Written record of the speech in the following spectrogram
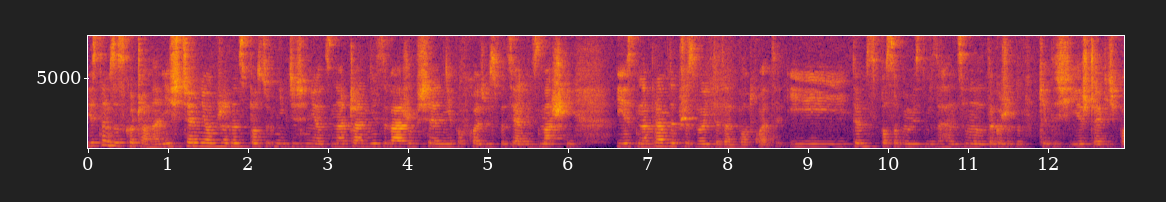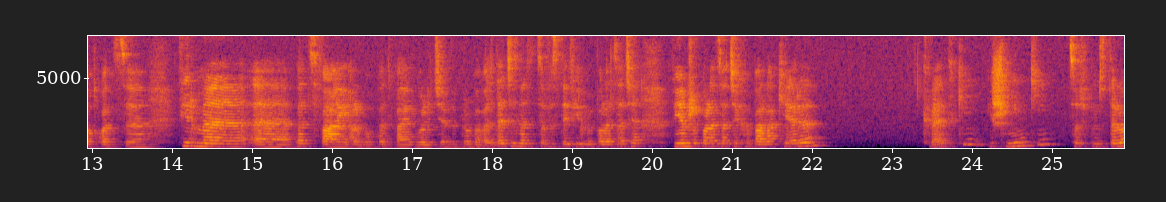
jestem zaskoczona. Nie ściemniał w żaden sposób, nigdzie się nie odznacza, nie zważył się, nie powchodził specjalnie w zmarszki. Jest naprawdę przyzwoity ten podkład i tym sposobem jestem zachęcona do tego, żeby kiedyś jeszcze jakiś podkład z firmy e, Petsfy albo Petfy, jak wolicie, wypróbować. Dajcie znać, co Wy z tej firmy polecacie. Wiem, że polecacie chyba lakiery, kredki i szminki, coś w tym stylu.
